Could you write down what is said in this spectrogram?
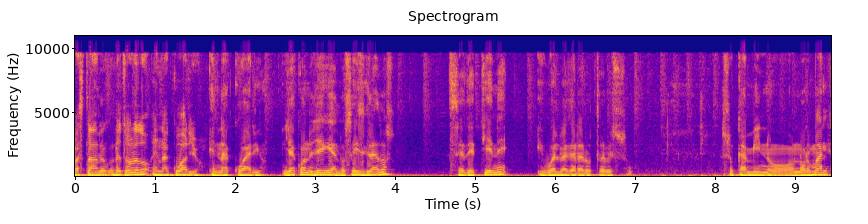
va a estar retrógrado en Acuario. En Acuario. Ya cuando llegue a los 6 grados, se detiene y vuelve a agarrar otra vez su, su camino normal.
